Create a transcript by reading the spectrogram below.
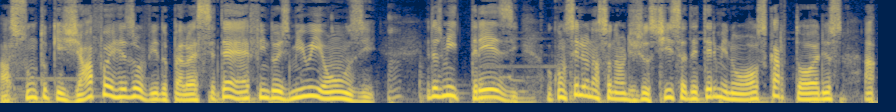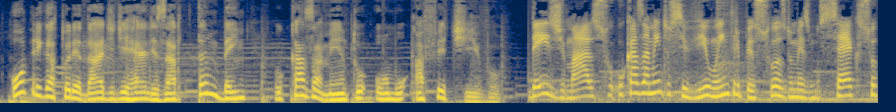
assunto que já foi resolvido pelo STF em 2011. Em 2013, o Conselho Nacional de Justiça determinou aos cartórios a obrigatoriedade de realizar também o casamento homoafetivo. Desde março, o casamento civil entre pessoas do mesmo sexo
